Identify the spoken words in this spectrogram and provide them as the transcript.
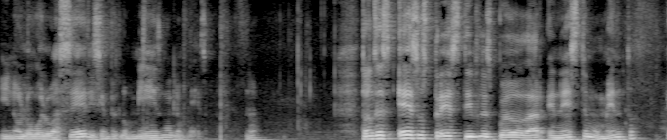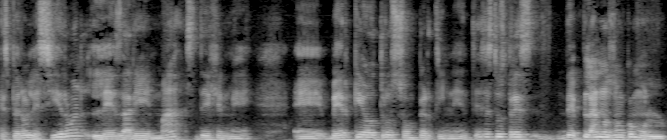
Y no lo vuelvo a hacer y siempre es lo mismo y lo mismo, ¿no? Entonces, esos tres tips les puedo dar en este momento. Espero les sirvan. Les daré más. Déjenme eh, ver qué otros son pertinentes. Estos tres de plano son como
